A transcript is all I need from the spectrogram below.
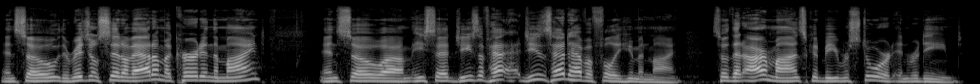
And so the original sin of Adam occurred in the mind. And so um, he said Jesus, Jesus had to have a fully human mind so that our minds could be restored and redeemed.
